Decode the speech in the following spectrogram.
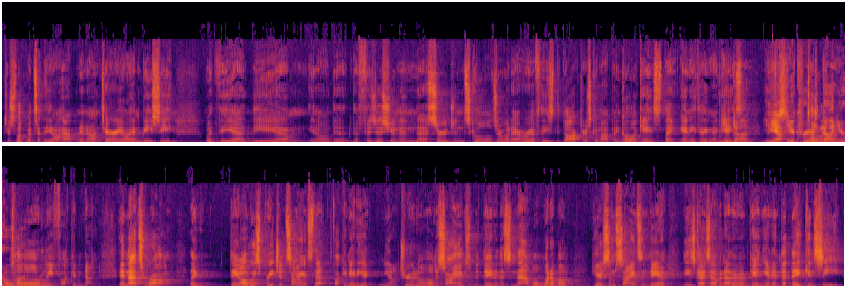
just look what's you know happening in Ontario and BC with the uh, the um, you know the the physician and uh, surgeon schools or whatever. If these doctors come up and go against like anything against, you're done. You just- your career's totally done. You're over. Totally fucking done. And that's wrong. Like. They always preach in science that fucking idiot, you know, Trudeau. Oh, the science and the data, this and that. Well, what about here's some science and data. These guys have another opinion and that they can see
